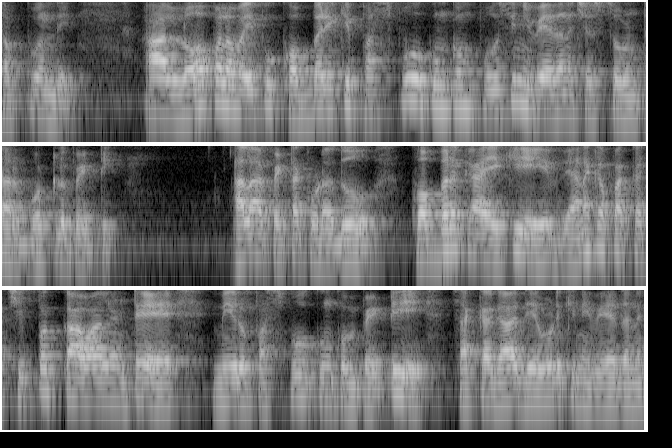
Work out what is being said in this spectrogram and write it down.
తప్పు ఉంది. ఆ లోపల వైపు కొబ్బరికి పసుపు కుంకుమ పూసి నివేదన చేస్తూ ఉంటారు బొట్లు పెట్టి. అలా పెట్టకూడదు. కొబ్బరికాయకి వెనక పక్క చిప్పకు కావాలంటే మీరు పసుపు కుంకుమ పెట్టి చక్కగా దేవుడికి నివేదన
